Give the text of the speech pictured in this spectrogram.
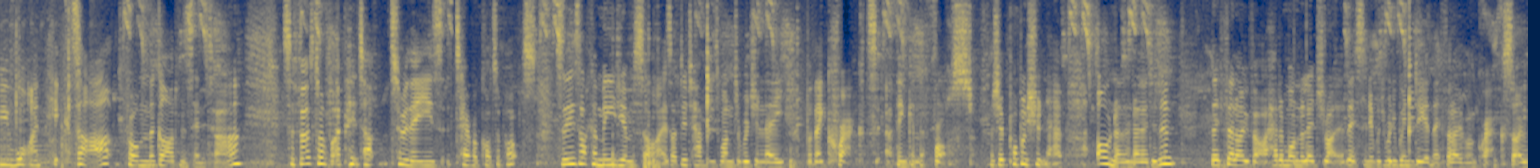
You what I picked up from the garden centre. So first off, I picked up two of these terracotta pots. So these are like a medium size. I did have these ones originally, but they cracked, I think, in the frost, which I probably shouldn't have. Oh no, no, they didn't. They fell over. I had them on a ledge like this, and it was really windy, and they fell over and cracked. So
